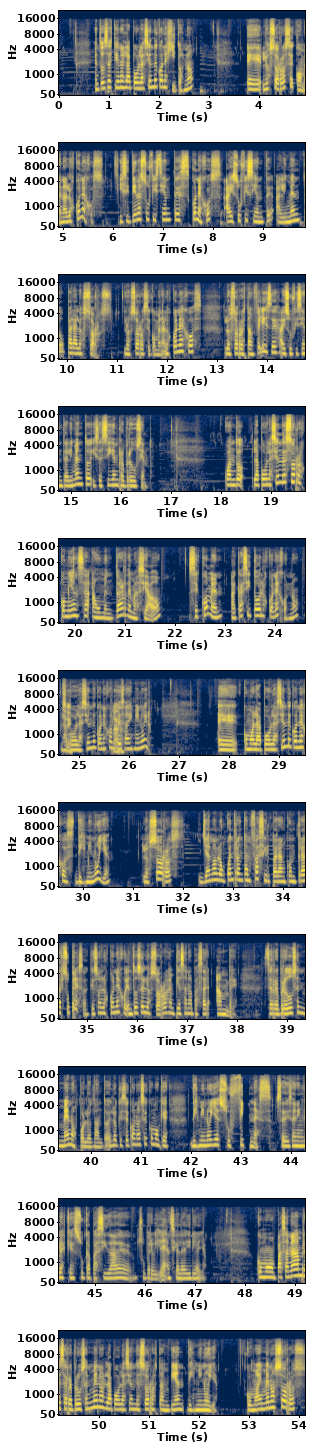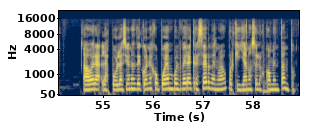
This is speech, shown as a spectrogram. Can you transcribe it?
Entonces tienes la población de conejitos, ¿no? Eh, los zorros se comen a los conejos. Y si tienes suficientes conejos, hay suficiente alimento para los zorros. Los zorros se comen a los conejos, los zorros están felices, hay suficiente alimento y se siguen reproduciendo. Cuando la población de zorros comienza a aumentar demasiado, se comen a casi todos los conejos, ¿no? La Sí. población de conejos Claro. empieza a disminuir. Eh, como la población de conejos disminuye, los zorros ya no lo encuentran tan fácil para encontrar su presa, que son los conejos. Entonces los zorros empiezan a pasar hambre. Se reproducen menos, por lo tanto. Es lo que se conoce como que disminuye su fitness. Se dice en inglés que es su capacidad de supervivencia, le diría yo. Como pasan hambre, se reproducen menos, la población de zorros también disminuye. Como hay menos zorros, ahora las poblaciones de conejo pueden volver a crecer de nuevo porque ya no se los comen tanto.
